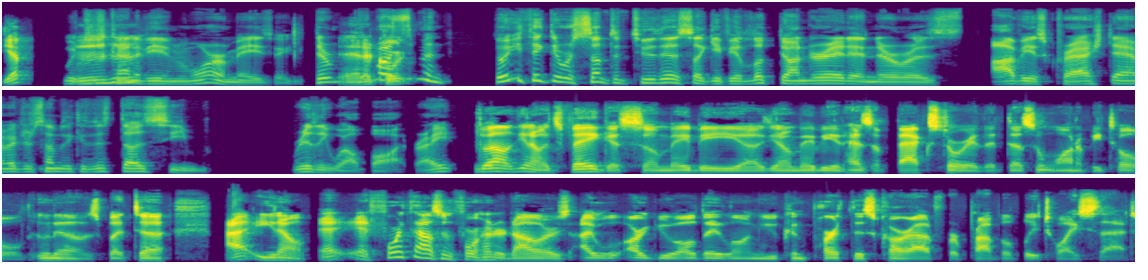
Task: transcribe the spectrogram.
Yep. which is kind Mhm. of even more amazing. There, there must have been. Don't you think there was something to this? Like if you looked under it and there was obvious crash damage or something, because this does seem really well bought, right? Well, you know, it's Vegas, so maybe uh, you know maybe it has a backstory that doesn't want to be told. Who knows? But uh, I, you know, at, at four thousand four hundred dollars, I will argue all day long you can part this car out for probably twice that,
